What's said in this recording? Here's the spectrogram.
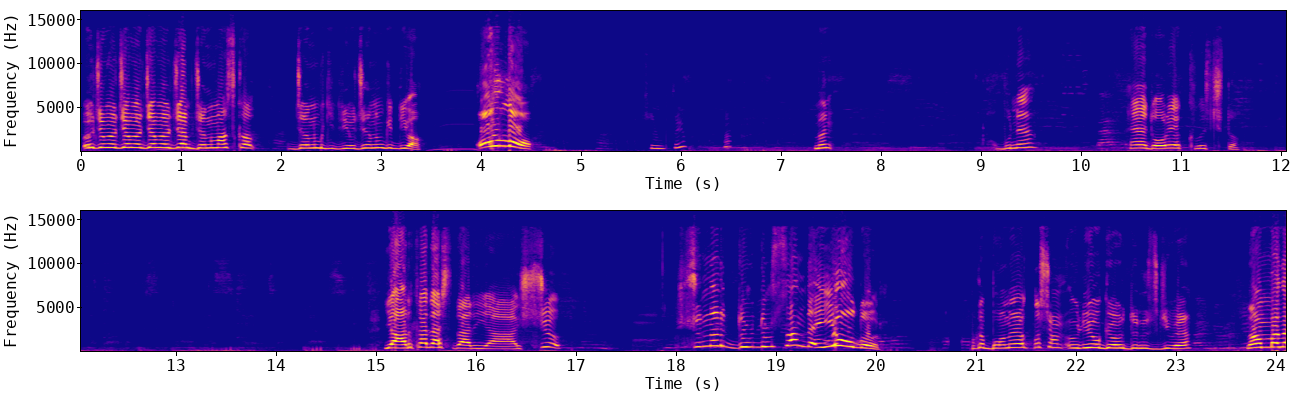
Öleceğim öleceğim öleceğim öleceğim. Canım az kal. Canım gidiyor canım gidiyor. Allah! Seni vurayım. Ha? Ben... Bu ne? He doğru ya kılıçtı. Ya arkadaşlar ya şu şunları durdursan da iyi olur. Bakın bana yaklaşan ölüyor gördüğünüz gibi. Lan bana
